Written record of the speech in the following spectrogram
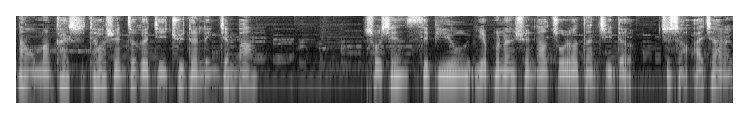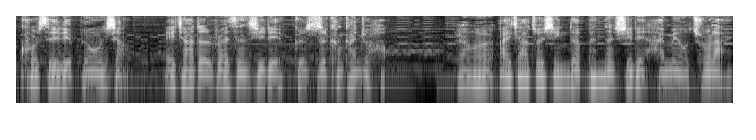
那我们开始挑选这个极具的零件吧。首先，CPU 也不能选到主流等级的，至少 i 加的 Core 系列不用想，A 加的 Ryzen 系列更是看看就好。然而，i 加最新的 Pentium 系列还没有出来。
